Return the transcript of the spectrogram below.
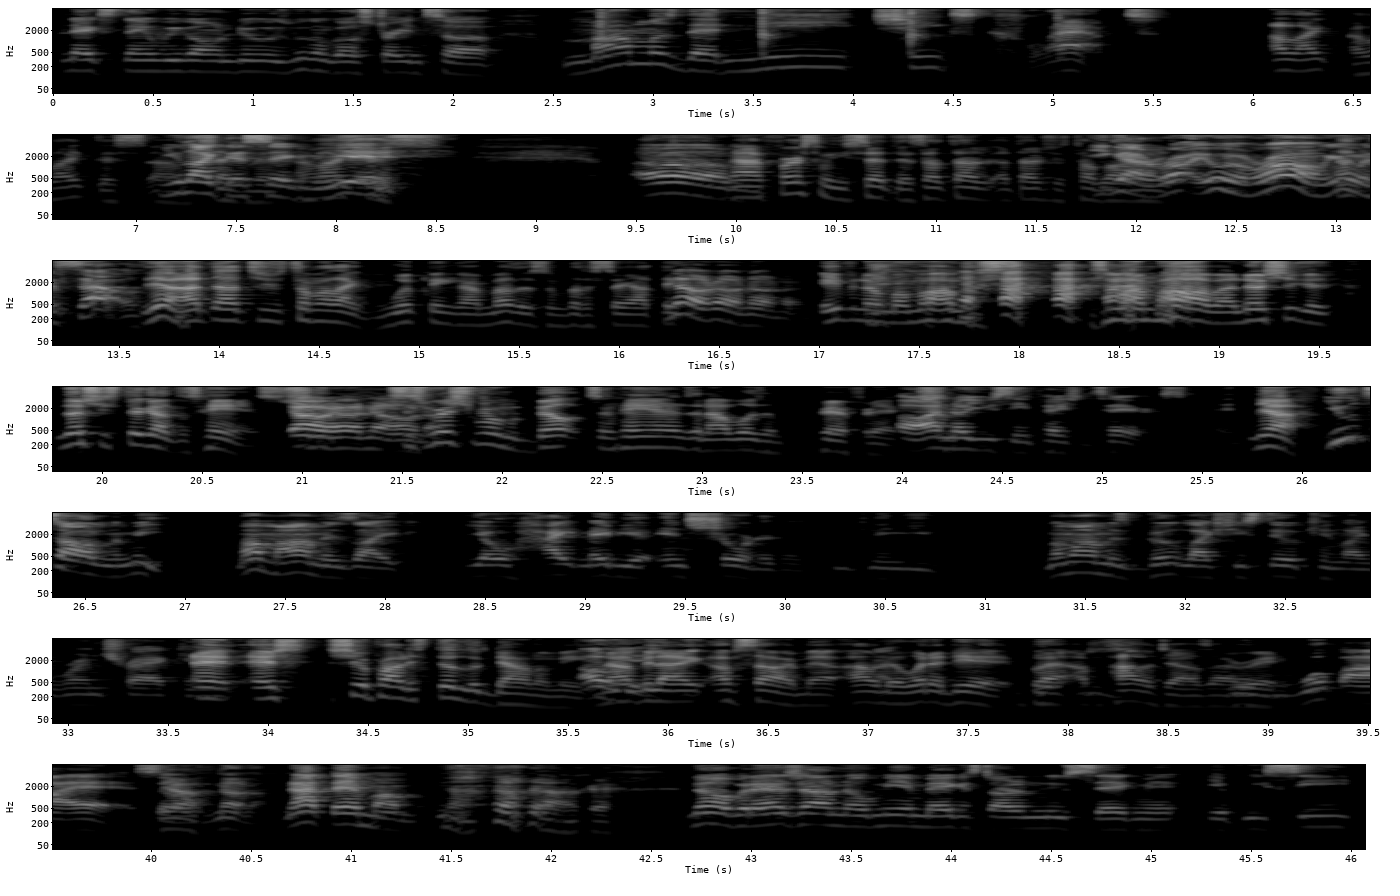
next thing we gonna do is we're gonna go straight into mamas that need cheeks clapped. I like I like this. um, you like this segment, like yeah. this. Um, Now, at first when you said this, I thought I thought you was talking you about got like- wrong. You went wrong. You I- went south. Yeah, I thought you was talking about like whipping our mothers. I'm about to say I think No, no, no, no. even though my mom is my mom, I know she could. I know she still got those hands. She, Oh, no, no, she's no. rich from belts and hands, and I wasn't prepared for that. Oh, I know you seen Patience hairs. Yeah, You taller than me. My mom is like your height, maybe an inch shorter than than you. My mom is built like she still can like run track and, and, and she'll probably still look down on me, Oh, and I'll be like, "I'm sorry, man. I don't know what I did, but I apologize already." whoop our ass. So Yeah. no, no, not that mom. No, Ah, okay. no, but as y'all know, me and Megan started a new segment. If we see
